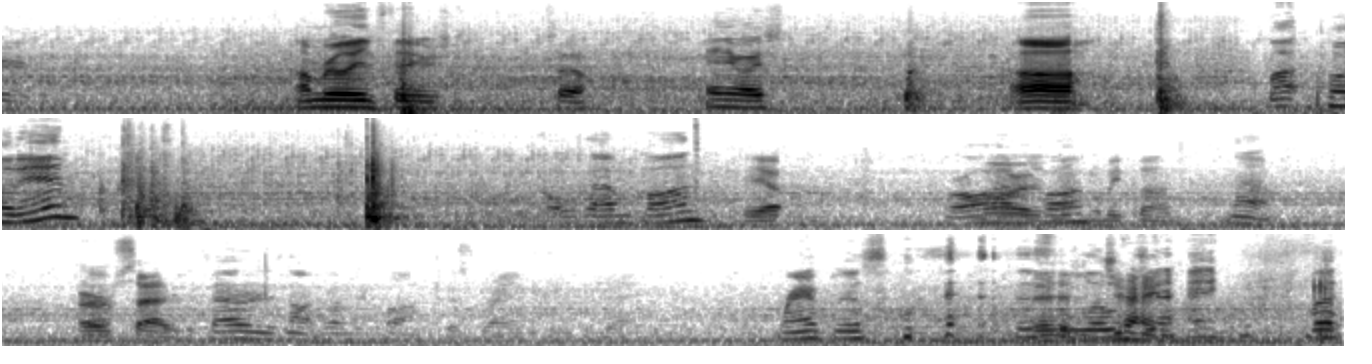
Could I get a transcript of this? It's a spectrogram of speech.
Yep. I'm really enthused. So, anyways, uh, but put in. Cole's having fun. Yep. We're all Tomorrow's having not fun. gonna be fun. No, Or Saturday. Saturday's not gonna be fun. Just rain. Ramp is this It is a is little jank. jank, but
